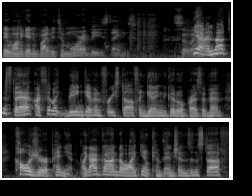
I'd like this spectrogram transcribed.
they want to get invited to more of these things so Yeah, and not just that. I feel like being given free stuff and getting to go to a press event colors your opinion. Like I've gone to like, you know, conventions and stuff,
